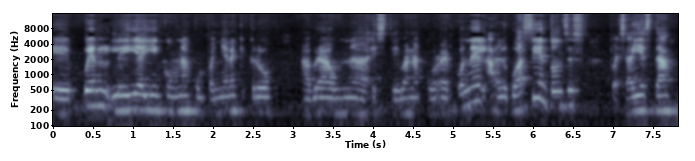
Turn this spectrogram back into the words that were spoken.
eh, bueno, leí ahí con una compañera que creo habrá una, este, van a correr con él, algo así. Entonces, pues ahí está,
